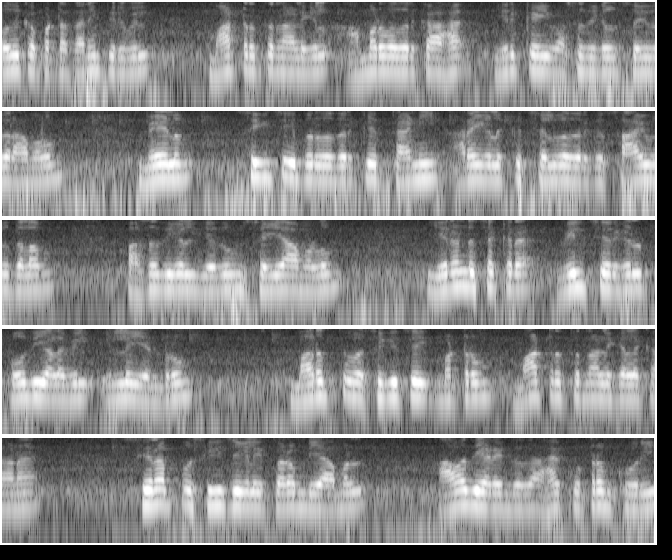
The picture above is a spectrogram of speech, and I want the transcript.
ஒதுக்கப்பட்ட தனிப்பிரிவில் மாற்றுத்திறனாளிகள் அமர்வதற்காக இருக்கை வசதிகள் செய்து தராமலும் மேலும் சிகிச்சை பெறுவதற்கு தனி அறைகளுக்கு செல்வதற்கு சாய்வுதளம் வசதிகள் எதுவும் செய்யாமலும் இரண்டு சக்கர வீல்சேர்கள் போதிய அளவில் இல்லை என்றும் மருத்துவ சிகிச்சை மற்றும் மாற்றுத்திறனாளிகளுக்கான சிறப்பு சிகிச்சைகளை பெற முடியாமல் அவதியடைந்ததாக குற்றம் கூறி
